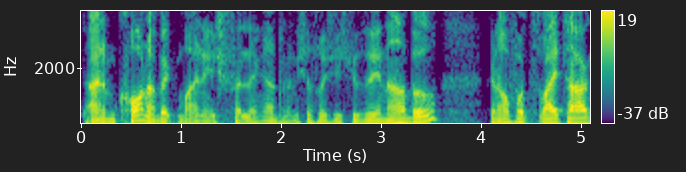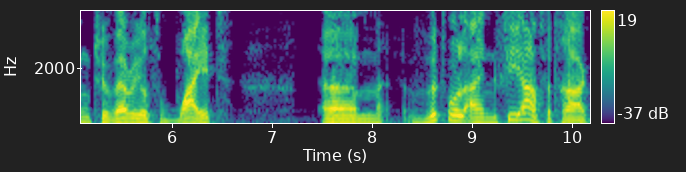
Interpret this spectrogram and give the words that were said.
einem Cornerback, meine ich, verlängert, wenn ich das richtig gesehen habe. Genau vor zwei Tagen, Trevarius White, ähm, wird wohl einen Vierjahresvertrag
